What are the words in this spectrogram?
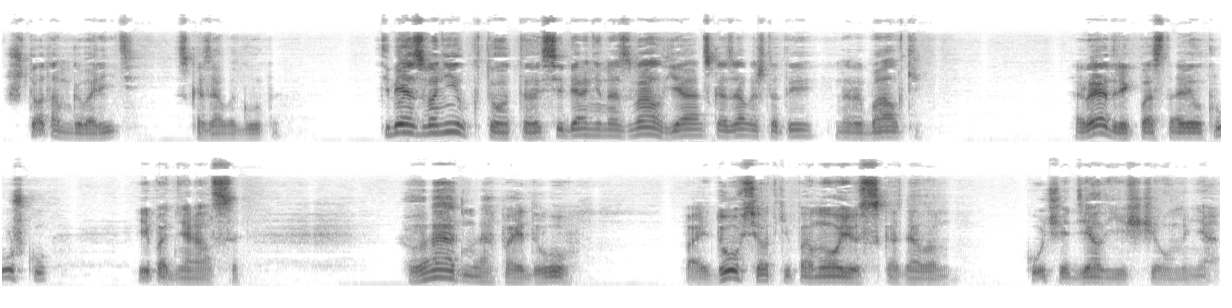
Что там говорить, сказала Гута. Тебе звонил кто-то, себя не назвал. Я сказала, что ты на рыбалке. Редрик поставил кружку и поднялся. Ладно, пойду. Пойду все-таки помоюсь, сказал он. Куча дел еще у меня.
